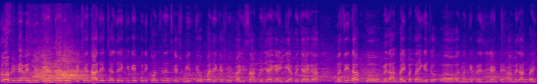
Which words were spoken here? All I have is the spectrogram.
तो अभी मैं वेन्यू के अंदर हूँ, पीछे नारे चल रहे हैं क्योंकि पूरी कॉन्फिडेंस कश्मीर के ऊपर है। कश्मीर पाकिस्तान पर जाएगा इंडिया पे जाएगा। मजीद आपको मैदान भाई बताएँगे जो वर्मन के प्रेसिडेंट हैं। हाँ मैदान भाई।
